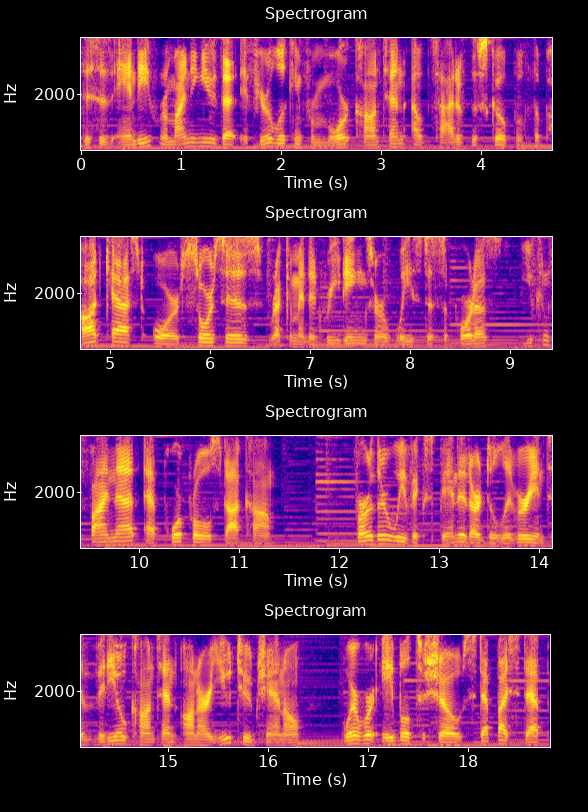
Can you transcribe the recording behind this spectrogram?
This is Andy reminding you that if you're looking for more content outside of the scope of the podcast or sources, recommended readings, or ways to support us, you can find that at poorproles.com. Further, we've expanded our delivery into video content on our YouTube channel where we're able to show step by step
